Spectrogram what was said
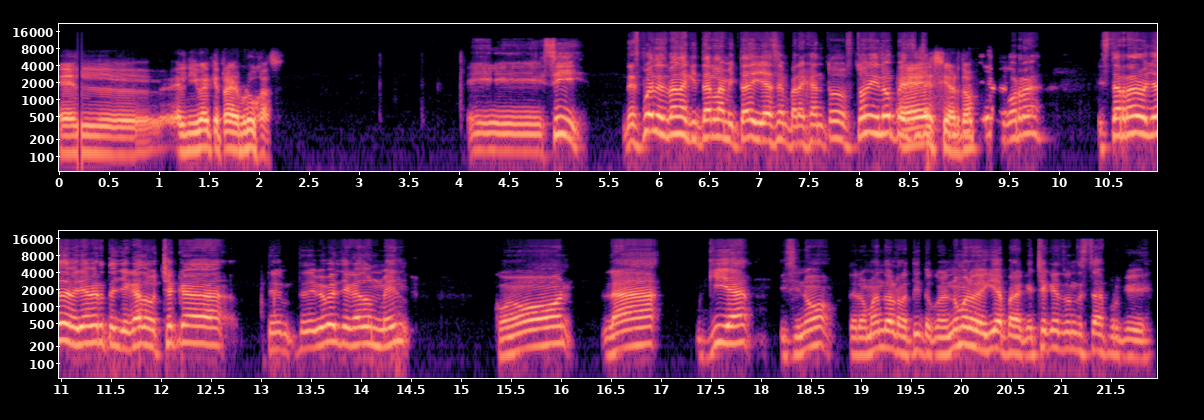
el, el nivel que trae el Brujas. Eh, sí, Después les van a quitar la mitad y ya se emparejan todos. Tony López. Es cierto. gorra. Está raro, ya debería haberte llegado. Checa, te, debió haber llegado un mail con la guía. Y si no, te lo mando al ratito con el número de guía para que cheques dónde estás, porque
